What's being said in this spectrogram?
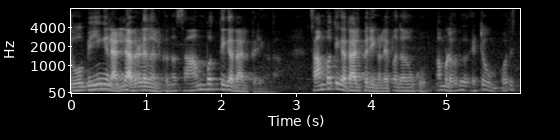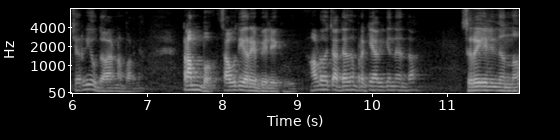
ലോബിയിങ്ങിനല്ല അവരുടെ നിൽക്കുന്ന സാമ്പത്തിക താല്പര്യങ്ങളാണ്. സാമ്പത്തിക താല്പര്യങ്ങൾ ഇപ്പോൾ നോക്കൂ. ഒരു ഏറ്റവും ഒരു ചെറിയ ഉദാഹരണം പറഞ്ഞു ട്രംപ് സൗദി അറേബ്യയിലേക്ക് പോയി. അവിടെ വെച്ച് അദ്ദേഹം പ്രഖ്യാപിക്കുന്നത് എന്താ? സിറിയയിൽ നിന്ന്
